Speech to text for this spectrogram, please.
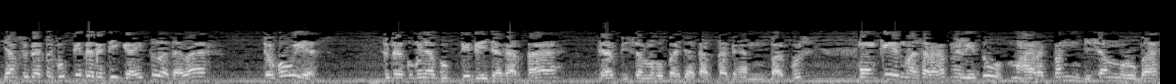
yang sudah terbukti dari tiga itu adalah Jokowi ya. Sudah punya bukti di Jakarta, dia bisa merubah Jakarta dengan bagus. Mungkin masyarakat milih itu mengharapkan bisa merubah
